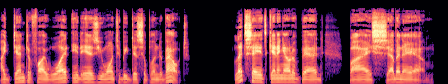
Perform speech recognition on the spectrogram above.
identify what it is you want to be disciplined about. Let's say it's getting out of bed by 7 a.m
